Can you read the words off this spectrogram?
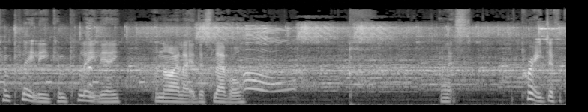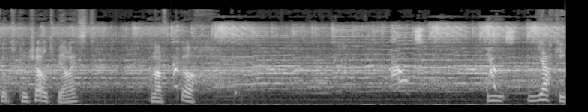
completely, completely annihilated this level and it's pretty difficult to control to be honest. And I've oh, yucky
